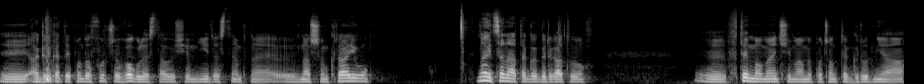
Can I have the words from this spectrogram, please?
y, agregaty prądotwórcze w ogóle stały się mniej dostępne w naszym kraju. No i cena tego agregatu y, w tym momencie mamy początek grudnia.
